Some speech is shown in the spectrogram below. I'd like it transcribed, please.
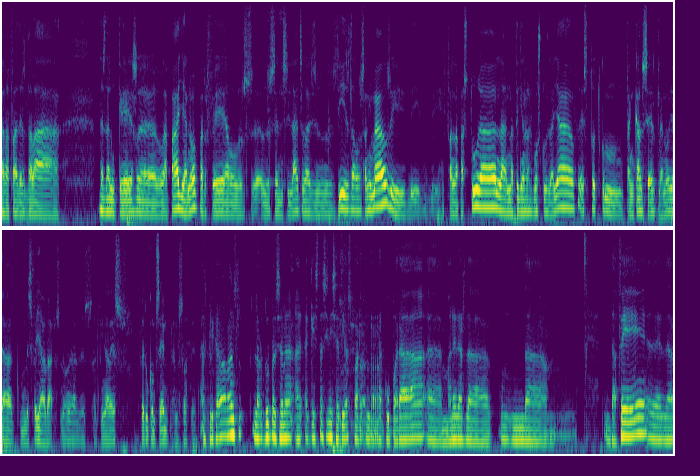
agafar des de la, des del que és eh, la palla no? per fer els, els ensilats, les, els gis dels animals i, i, i fan la pastura, la netegen els boscos d'allà, és tot com tancar el cercle, no? ja com es feia abans. No? Al, al final és fer-ho com sempre, no s'ha fet. Explicava abans l'Artur precisament aquestes iniciatives per recuperar eh, maneres de, de de fer, eh, de,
